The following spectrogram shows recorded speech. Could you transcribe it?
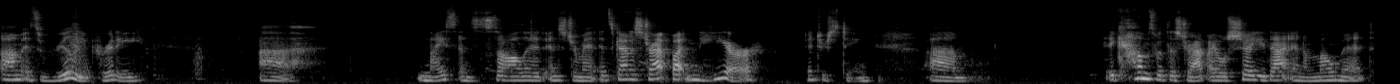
Um, it's really pretty. Uh, nice and solid instrument. It's got a strap button here. Interesting. Um, it comes with the strap. I will show you that in a moment.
